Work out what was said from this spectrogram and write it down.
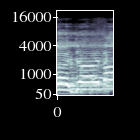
भजन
